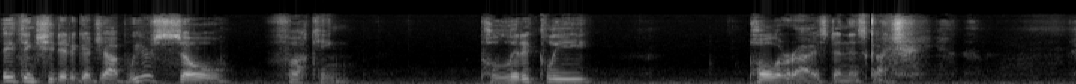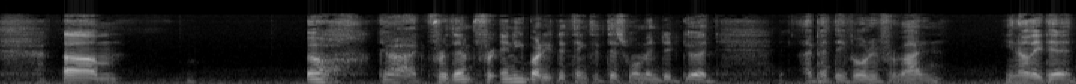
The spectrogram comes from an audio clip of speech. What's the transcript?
they think she did a good job. We are so fucking politically polarized in this country. um, oh God, for them, for anybody to think that this woman did good, I bet they voted for Biden. You know they did.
